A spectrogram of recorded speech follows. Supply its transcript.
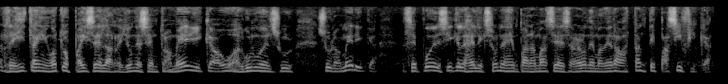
registran en otros países de la región de Centroamérica o algunos del sur, Suramérica. Se puede decir que las elecciones en Panamá se desarrollaron de manera bastante pacífica.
